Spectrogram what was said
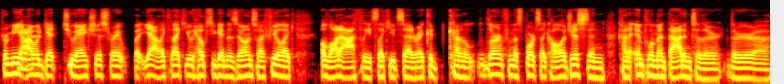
for me yeah. I would get too anxious right? But yeah like like you helps you get in the zone. So I feel like a lot of athletes, like you'd said, right, could kind of learn from the sports psychologists and kind of implement that into their their uh,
